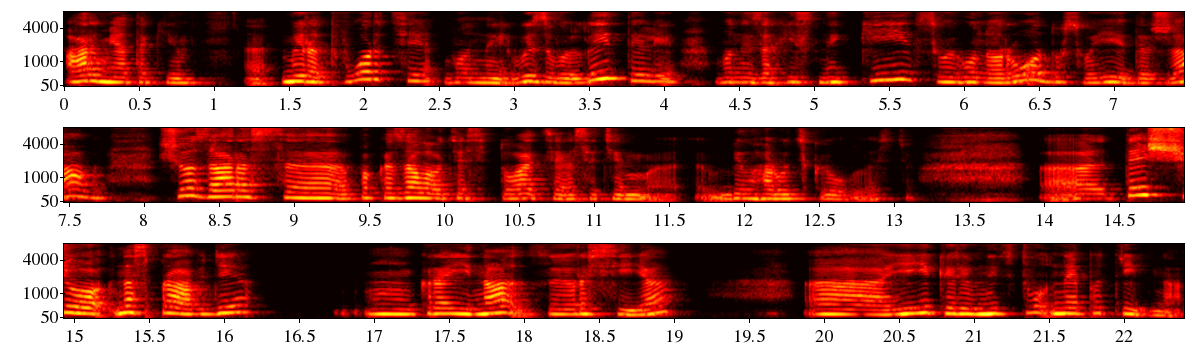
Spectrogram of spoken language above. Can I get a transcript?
армія такі е, миротворці, вони визволителі, вони захисники свого народу, своєї держави. Що зараз е, показала оця ситуація з цим е, Білгородською областю? Те, що насправді країна Росія її керівництву не потрібна.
